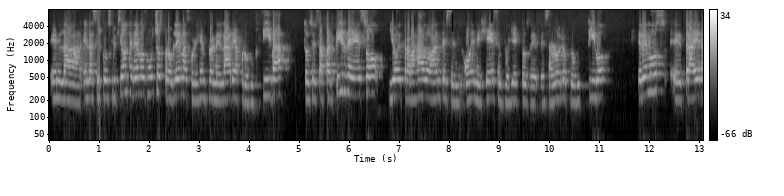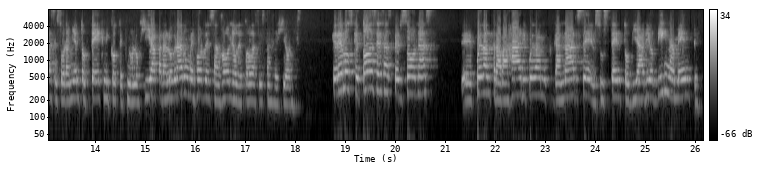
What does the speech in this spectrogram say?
En la, en la circunscripción tenemos muchos problemas, por ejemplo, en el área productiva. Entonces, a partir de eso, yo he trabajado antes en ONGs, en proyectos de desarrollo productivo. Queremos eh, traer asesoramiento técnico, tecnología, para lograr un mejor desarrollo de todas estas regiones. Queremos que todas esas personas eh, puedan trabajar y puedan ganarse el sustento diario dignamente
